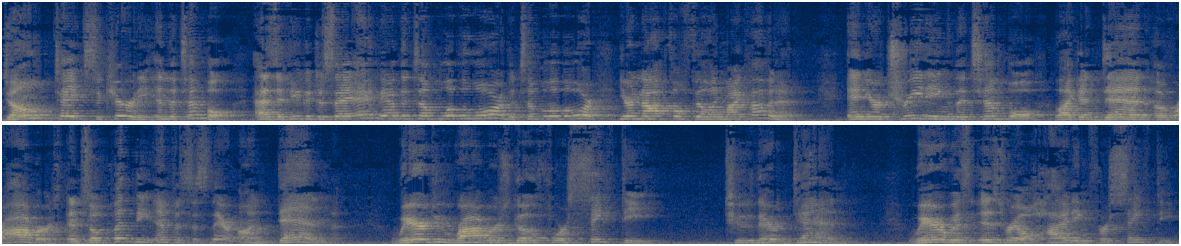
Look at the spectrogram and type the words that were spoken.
don't take security in the temple. As if you could just say, hey, we have the temple of the Lord, the temple of the Lord. You're not fulfilling my covenant. And you're treating the temple like a den of robbers. And so put the emphasis there on den. Where do robbers go for safety? To their den. Where was Israel hiding for safety?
